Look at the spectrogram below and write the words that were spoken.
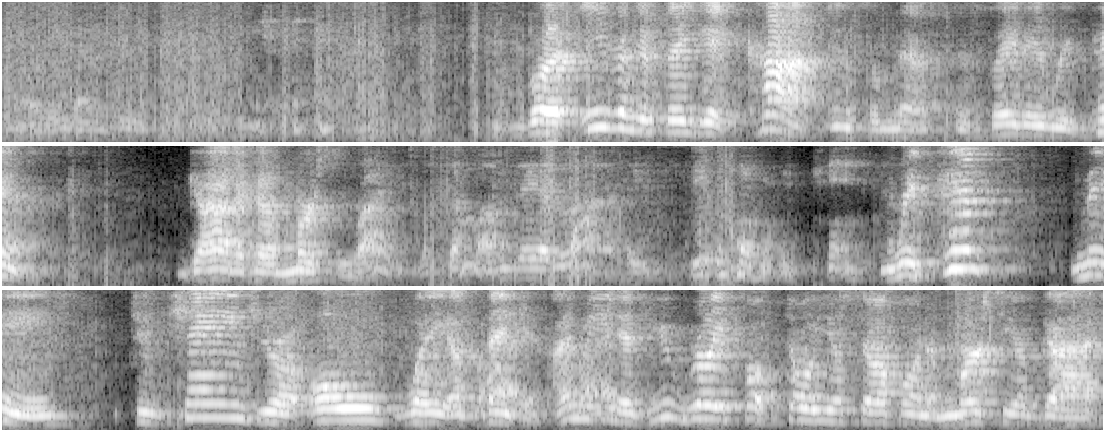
No, they gotta do it. But even if they get caught in some mess and say they repent, God will have mercy. Right, but some of them, they're alive, they still won't repent. Repent means to change your old way of thinking. I mean, right. if you really throw yourself on the mercy of God,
